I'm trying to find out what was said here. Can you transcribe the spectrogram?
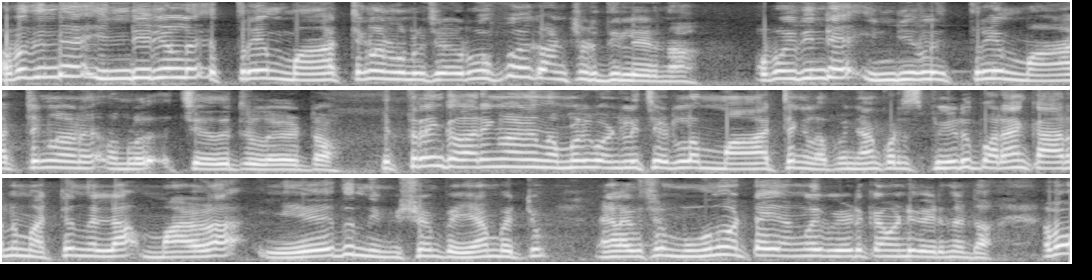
അപ്പോൾ ഇതിന്റെ ഇന്റീരിയറിൽ ഇത്രയും മാറ്റങ്ങളാണ് നമ്മൾ ചെയ്തത്. റൂഫ് കാണിച്ചു കൊടുത്തില്ലായിരുന്നോ? അപ്പോൾ ഇതിന്റെ ഇന്റീരിയറിൽ ഇത്രയും മാറ്റങ്ങളാണ് നമ്മൾ ചെയ്തിട്ടുള്ളത് കേട്ടോ. ഇത്രയും കാര്യങ്ങളാണ് നമ്മൾ വണ്ടിയിൽ ചെയ്തിട്ടുള്ള മാറ്റങ്ങൾ. അപ്പോൾ ഞാൻ കുറച്ച് സ്പീഡ് പറയാൻ കാരണം മറ്റൊന്നല്ല മഴ ഏത് നിമിഷവും പെയ്യാൻ പറ്റും. ഞങ്ങൾ ഏകദേശം മൂന്ന് വട്ടമായി ഞങ്ങൾ വീടെടുക്കാൻ വേണ്ടി വരുന്നുണ്ട് അപ്പോൾ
